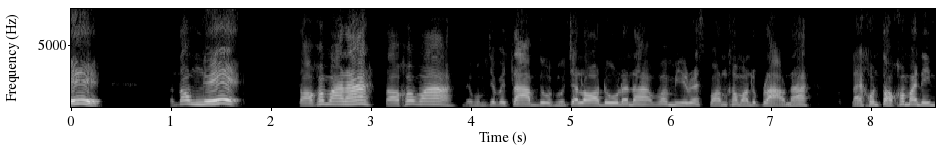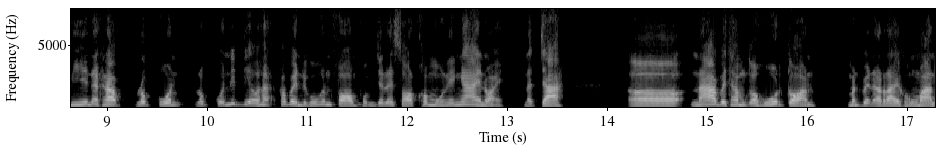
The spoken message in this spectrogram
นี่มันต้องงี้ ตอบเข้ามานะตอบเข้ามา เดี๋ยวผมจะไปตามดู ผมจะรอดูแล้วนะ ว่ามีรีสปอนส์เข้ามาหรือเปล่านะ หลายคนตอบเข้ามาในนี้นะครับ รบกวนรบกวนนิดเดียวฮะเข้าไปใน Google Form ผมจะได้ซอสข้อมูลง่ายๆหน่อยนะจ๊ะ เอ่อน้าไปทำกระฮูดก่อน มันเป็นอะไรของมัน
